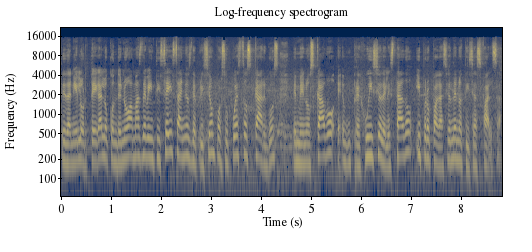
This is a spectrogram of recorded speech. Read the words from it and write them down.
de Daniel Ortega lo condenó a más de 26 años de prisión por supuestos cargos de menoscabo, en prejuicio del Estado y propagación de noticias falsas.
